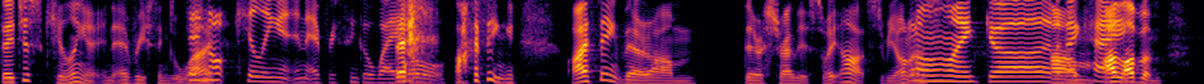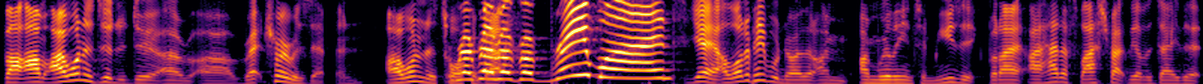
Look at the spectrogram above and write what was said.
they're just killing it in every single way. They're not killing it in every single way They're- at all. I think, I think they're um, they're Australia's sweethearts. To be honest, Oh my god. um, okay. I love them. But um, I wanted to do a, a retro resentment. I wanted to talk about. re- re- rewind. Yeah, a lot of people know that I'm I'm really into music, but I, I had a flashback the other day that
